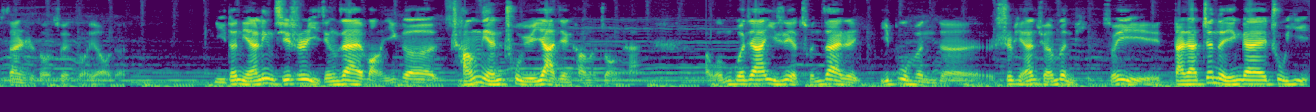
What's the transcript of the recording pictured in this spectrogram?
三十多岁左右的。你的年龄其实已经在往一个常年处于亚健康的状态，我们国家一直也存在着一部分的食品安全问题，所以大家真的应该注意。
